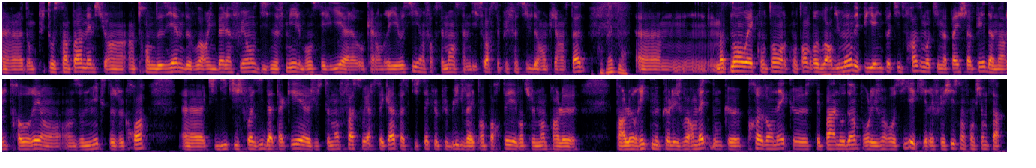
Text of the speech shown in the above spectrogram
euh, donc plutôt sympa, même sur un, un 32e, de voir une belle affluence, 19 000. Bon, c'est lié à- au calendrier aussi, hein, forcément. Un samedi soir, c'est plus facile de remplir un stade. Complètement. Euh, maintenant, ouais, content, content de revoir du monde. Et puis, il y a une petite phrase, moi, qui m'a pas échappé, d'Amari Traoré en, en zone mixte, je crois, euh, qui dit qu'il choisit d'attaquer justement face au RCK parce qu'il sait que le public va être emporté éventuellement par le, par le rythme que les joueurs mettent. Donc, euh, preuve en est que c'est pas anodin pour les joueurs aussi et qu'ils réfléchissent en fonction de ça.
